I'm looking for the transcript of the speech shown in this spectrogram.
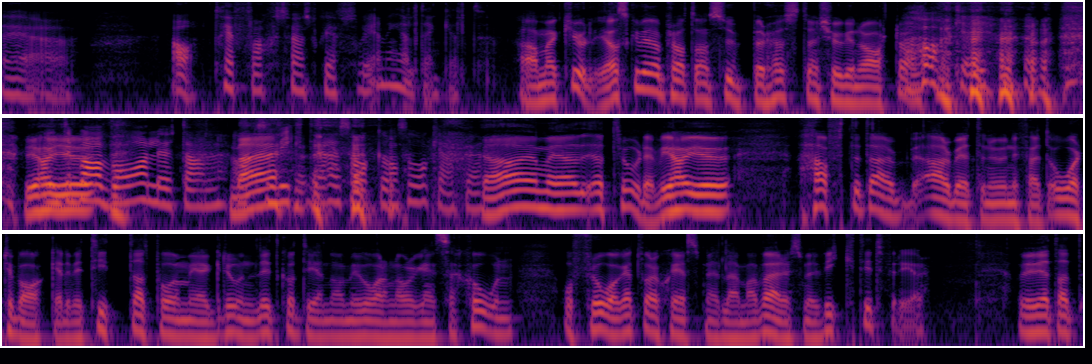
eh, ja, träffa Svensk chefsförening helt enkelt? Ja men kul, jag skulle vilja prata om superhösten 2018. Okay. vi har Inte ju... bara val utan också viktigare saker än så kanske. Ja, men jag, jag tror det. Vi har ju haft ett ar arbete nu ungefär ett år tillbaka där vi tittat på mer grundligt gått igenom i vår organisation och frågat våra chefsmedlemmar vad är det som är viktigt för er? Och vi vet att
